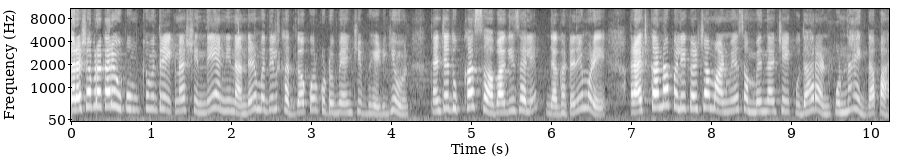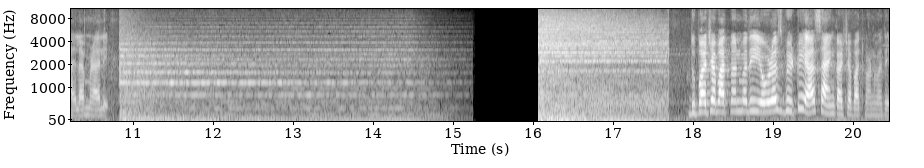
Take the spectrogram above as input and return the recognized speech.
तर अशा प्रकारे उपमुख्यमंत्री एकनाथ शिंदे यांनी नांदेडमधील खतगावकर कुटुंबियांची भेट घेऊन त्यांच्या दुःखात सहभागी झाले. या घटनेमुळे राजकारणापलीकडच्या मानवीय संवेदनाचे एक उदाहरण पुन्हा एकदा पाहायला मिळाले. दुपारच्या बातम्यांमध्ये एवढंच. भेटूया सायंकाळच्या बातम्यांमध्ये.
